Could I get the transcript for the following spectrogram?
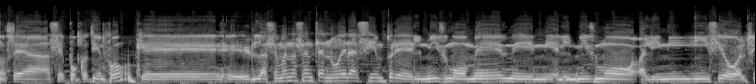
o sea, hace poco tiempo, que la Semana Santa no era siempre el mismo mes, ni, ni el mismo al inicio o al final.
